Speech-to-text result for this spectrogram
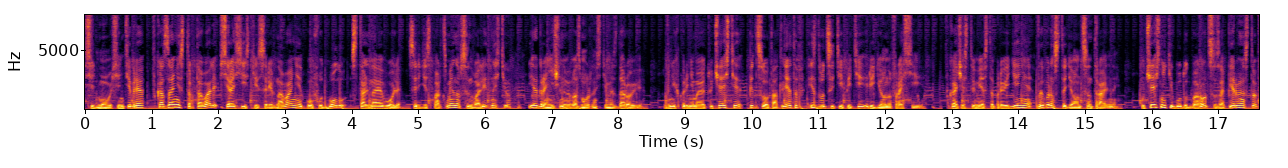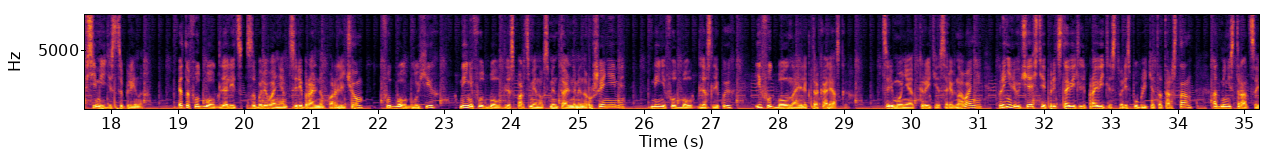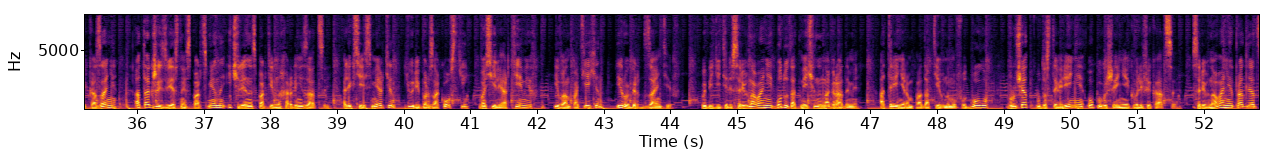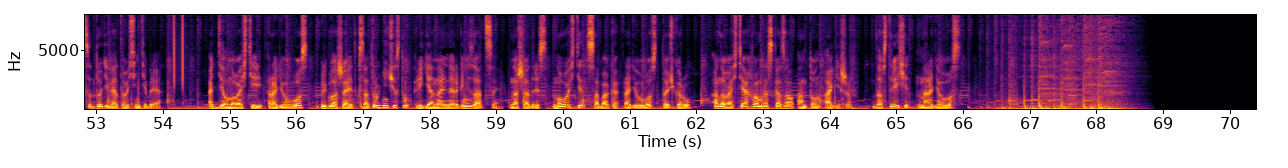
7 сентября в Казани стартовали всероссийские соревнования по футболу «Стальная воля» среди спортсменов с инвалидностью и ограниченными возможностями здоровья. В них принимают участие 500 атлетов из 25 регионов России. В качестве места проведения выбран стадион «Центральный». Участники будут бороться за первенство в семи дисциплинах. Это футбол для лиц с заболеванием церебральным параличом, футбол глухих, мини-футбол для спортсменов с ментальными нарушениями, мини-футбол для слепых и футбол на электроколясках церемонии открытия соревнований приняли участие представители правительства Республики Татарстан, администрации Казани, а также известные спортсмены и члены спортивных организаций Алексей Смертин, Юрий Барзаковский, Василий Артемьев, Иван Потехин и Роберт Зантьев. Победители соревнований будут отмечены наградами, а тренерам по адаптивному футболу вручат удостоверение о повышении квалификации. Соревнования продлятся до 9 сентября. Отдел новостей «Радио ВОЗ» приглашает к сотрудничеству региональной организации. Наш адрес новости – собакарадиовоз.ру. О новостях вам рассказал Антон Агишев. До встречи на «Радио ВОЗ».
